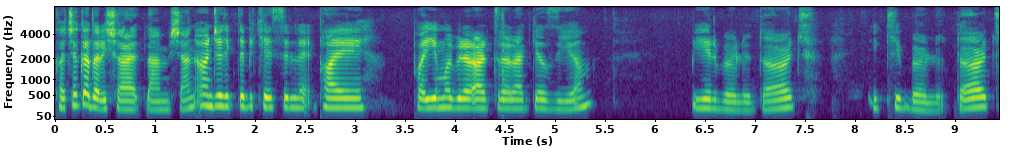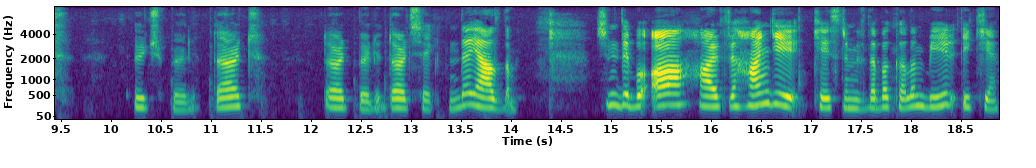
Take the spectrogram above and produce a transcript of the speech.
Kaça kadar işaretlenmiş? Yani öncelikle bir kesirli pay payımı birer artırarak yazayım. 1 bölü 4 2 bölü 4 3 bölü 4, 4 bölü 4 şeklinde yazdım. Şimdi bu A harfi hangi kesrimizde bakalım? 1, 2.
